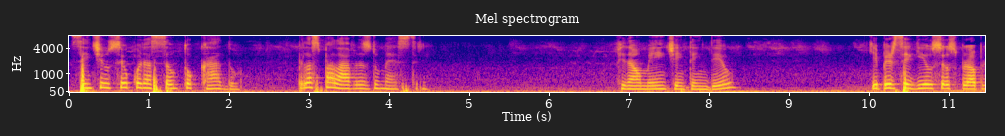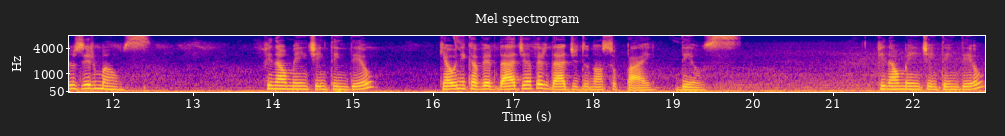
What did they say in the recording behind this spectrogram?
sentiu seu coração tocado pelas palavras do Mestre. Finalmente entendeu que perseguia os seus próprios irmãos Finalmente entendeu que a única verdade é a verdade do nosso Pai, Deus. Finalmente entendeu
